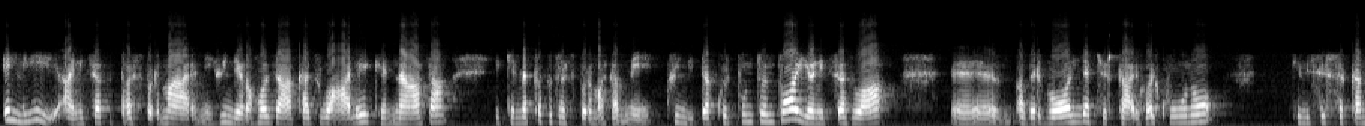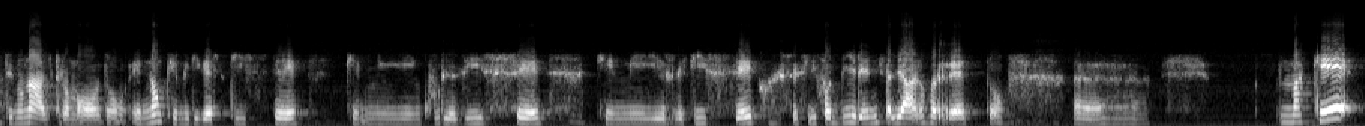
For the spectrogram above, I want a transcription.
e lì ha iniziato a trasformarmi, quindi è una cosa casuale che è nata e che mi ha proprio trasformata a me. Quindi da quel punto in poi ho iniziato a eh, aver voglia, cercare qualcuno che mi stesse accanto in un altro modo e non che mi divertisse, che mi incuriosisse, che mi irretisse, se si può dire in italiano corretto, eh, ma che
